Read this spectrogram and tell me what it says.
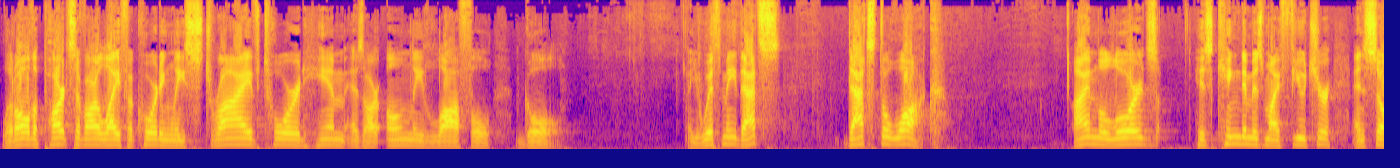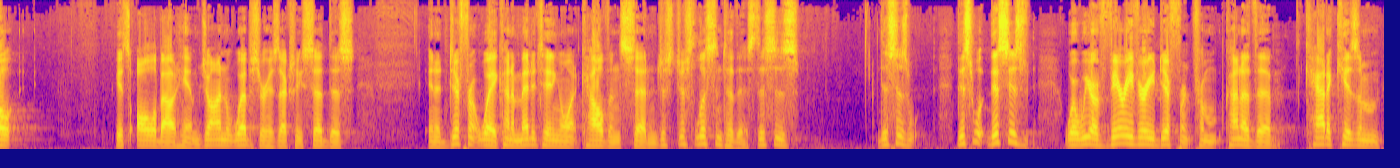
Let all the parts of our life accordingly strive toward him as our only lawful goal. Are you with me? That's, that's the walk. I'm the Lord's, his kingdom is my future, and so it's all about him. John Webster has actually said this in a different way, kind of meditating on what Calvin said. And just, just listen to this. This is, this, is, this, this is where we are very, very different from kind of the catechism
